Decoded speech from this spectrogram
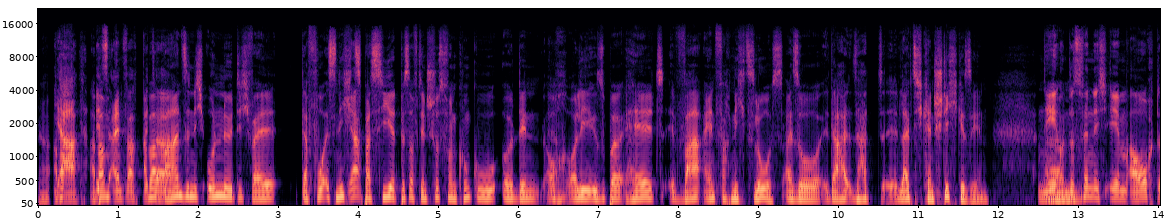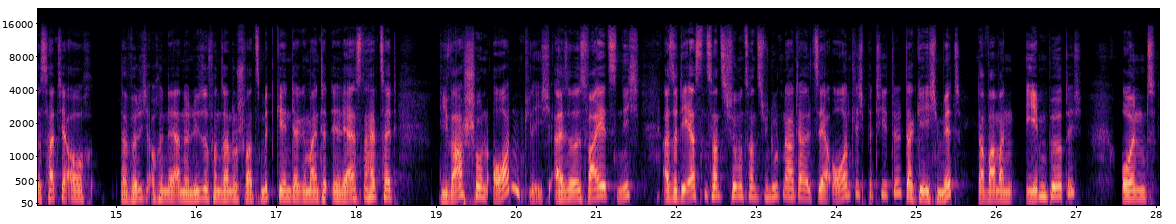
Ja, aber, ja, aber, ist einfach bitter. aber wahnsinnig unnötig, weil davor ist nichts Ja. passiert, bis auf den Schuss von Kunku, äh, den auch Olli super hält, war einfach nichts los. Also da hat, hat äh, Leipzig keinen Stich gesehen. Nee, Ähm, und das finde ich eben auch, das hat ja auch, da würde ich auch in der Analyse von Sandro Schwarz mitgehen, der gemeint hat, in der ersten Halbzeit, die war schon ordentlich. Also es war jetzt nicht, also die ersten 20, 25 Minuten hat er als sehr ordentlich betitelt, da gehe ich mit, da war man ebenbürtig. Und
